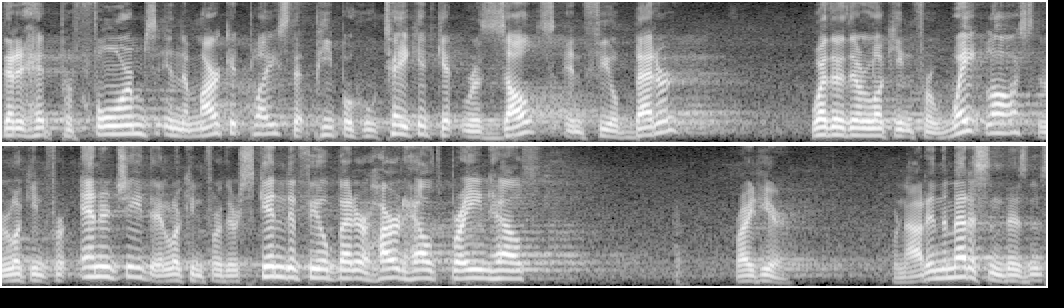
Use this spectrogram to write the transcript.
that it performs in the marketplace, that people who take it get results and feel better, whether they're looking for weight loss, they're looking for energy, they're looking for their skin to feel better, heart health, brain health. Right here. We're not in the medicine business.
